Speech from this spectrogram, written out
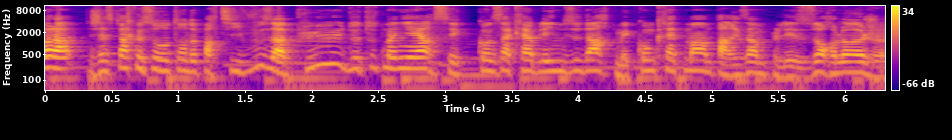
Voilà, j'espère que ce retour de partie vous a plu. De toute manière, c'est consacré à Blade in the Dark, mais concrètement, par exemple, les horloges,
